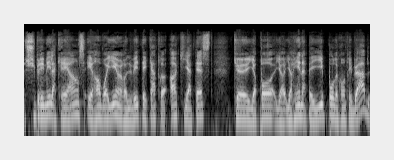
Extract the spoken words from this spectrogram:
supprimer la créance et renvoyer un relevé T4A qui atteste qu'il n'y a pas, il y a, rien à payer pour le contribuable.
